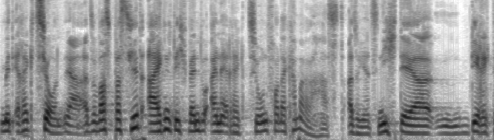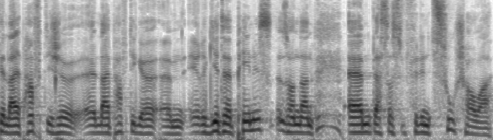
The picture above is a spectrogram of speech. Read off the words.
Mit Erektion, ja. Also was passiert eigentlich, wenn du eine Erektion vor der Kamera hast? Also jetzt nicht der ähm, direkte leibhaftige, äh, leibhaftige ähm, erregierte Penis, sondern ähm, dass das für den Zuschauer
